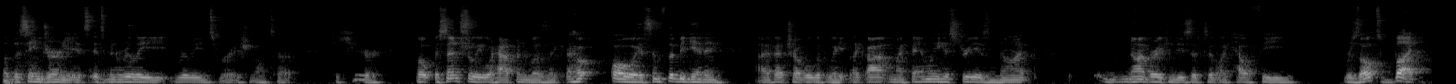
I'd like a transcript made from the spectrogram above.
but the same journey. It's it's been really really inspirational to to hear. But essentially, what happened was like always since the beginning, I've had trouble with weight. Like uh, my family history is not not very conducive to like healthy results. But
